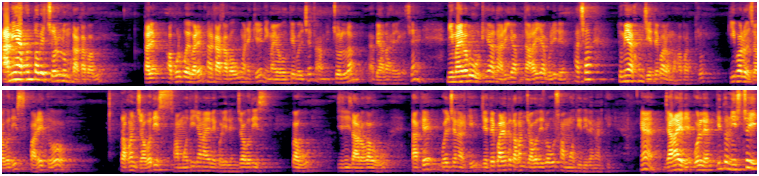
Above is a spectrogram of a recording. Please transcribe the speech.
আমি এখন তবে চললুম কাকাবাবু। তাহলে অপূর্ব এবারে তার কাকাবাবু মানে কে? নিমাইবাবুকে বলছেন আমি চললাম বেলা হয়ে গেছে। হ্যাঁ? নিমাইবাবু উঠিয়া দাঁড়িয়া দাঁড়াইয়া বলিলেন আচ্ছা তুমি এখন যেতে পারো মহাপাত্র। কি বলো, জগদীশ? পারে তো? তখন জগদীশ সম্মতি জানাইলে কহিলেন, জগদীশ বাবু, যিনি দারোগাবু তাকে বলছেন আর কি, যেতে পারে তো তখন জগদীশবাবু সম্মতি দিলেন আর কি। হ্যাঁ জানাই রে, বললেন, কিন্তু নিশ্চয়ই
